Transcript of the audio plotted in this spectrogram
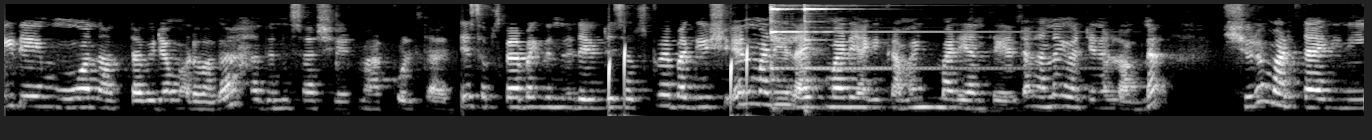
ಈ ಡೇ ಮೂವ್ ಆನ್ ಆಗ್ತಾ ವಿಡಿಯೋ ಮಾಡುವಾಗ ಅದನ್ನು ಸಹ ಶೇರ್ ಮಾಡ್ಕೊಳ್ತಾ ಇದ್ದೆ. ಸಬ್ಸ್ಕ್ರೈಬ್ ಆಗಿದ್ರೆ ದಯವಿಟ್ಟು ಸಬ್ಸ್ಕ್ರೈಬ್ ಆಗಿ ಶೇರ್ ಮಾಡಿ ಲೈಕ್ ಮಾಡಿ, ಹಾಗೆ ಕಮೆಂಟ್ ಮಾಡಿ ಅಂತ ಹೇಳ್ತಾ ನಾನು ಇವತ್ತಿನ ಲಾಗ್ನ ಶುರು ಮಾಡ್ತಾ ಇದ್ದೀನಿ.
